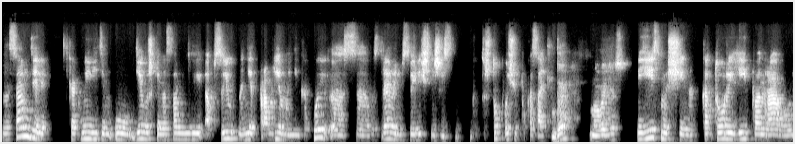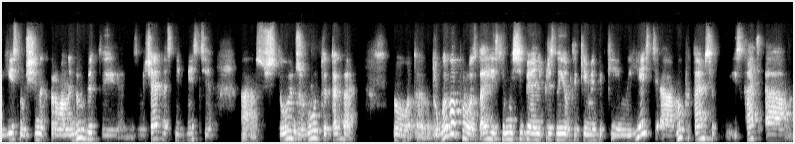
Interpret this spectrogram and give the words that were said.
На самом деле как мы видим, у девушки на самом деле абсолютно нет проблемы никакой э, с выстраиванием своей личной жизни, что очень показательно. Да, молодец. Есть мужчина, который ей по нраву, есть мужчина, которого она любит, и замечательно с ним вместе а, существуют, живут и так далее. Вот. Э, другой вопрос, да, если мы себя не признаем такими, какие мы есть, а мы пытаемся искать а,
